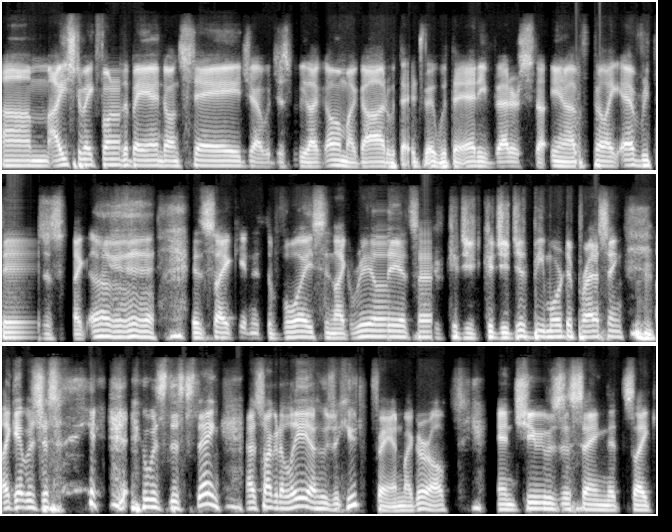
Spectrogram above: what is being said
Um, I used to make fun of the band on stage. I would just be like, "Oh my god," with the with the Eddie Vedder stuff. You know, I feel like everything is just like, Ugh. it's like and it's the voice and like really, it's like, could you could you just be more depressing? Mm-hmm. Like it was just, it was this thing. I was talking to Leah, who's a huge fan, my girl, and she was just saying that's like,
